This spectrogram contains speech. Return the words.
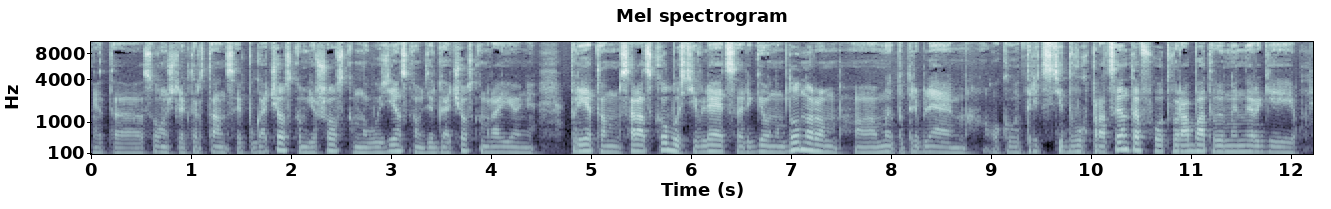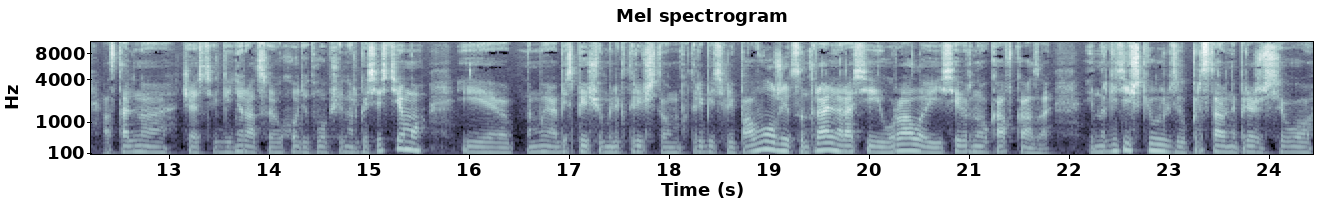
это солнечные электростанции в Пугачевском, Ершовском, Новоузенском, Дергачевском районе. При этом Саратовская область является регионом-донором. А, мы потребляем около 32% от вырабатываемой энергии. Остальная часть генерации уходит в общую энергосистему, и мы обеспечиваем электричеством потребителей по Волжье, Центральной России, Урала и Северного Кавказа. Энергетический узел, представленный прежде всего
